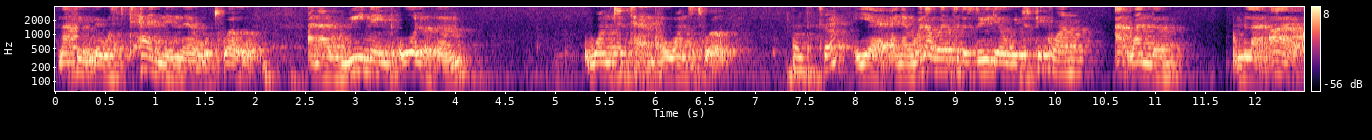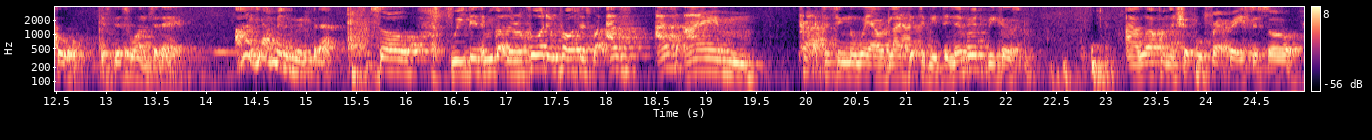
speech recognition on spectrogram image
And I think there was 10 in there or 12. And I renamed all of them 1 to 10 or 1 to 12. Want to talk? Yeah, and then when I went to the studio, we just pick one at random. I'm like, all right, cool. It's this one today. Ah, yeah, I'm in the mood for that. So we did. We got the recording process, but as as I'm practicing the way I would like it to be delivered, because I work on the triple threat basis. So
